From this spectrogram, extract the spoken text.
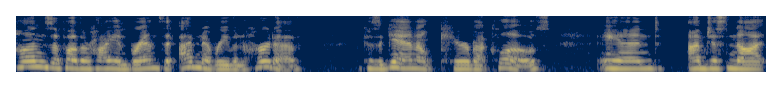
tons of other high-end brands that I've never even heard of because again, I don't care about clothes and I'm just not,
